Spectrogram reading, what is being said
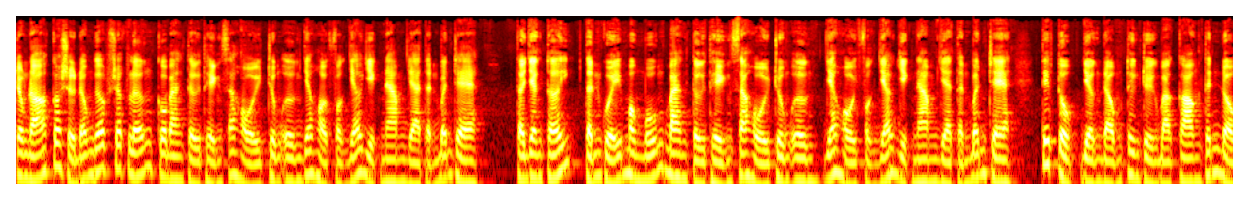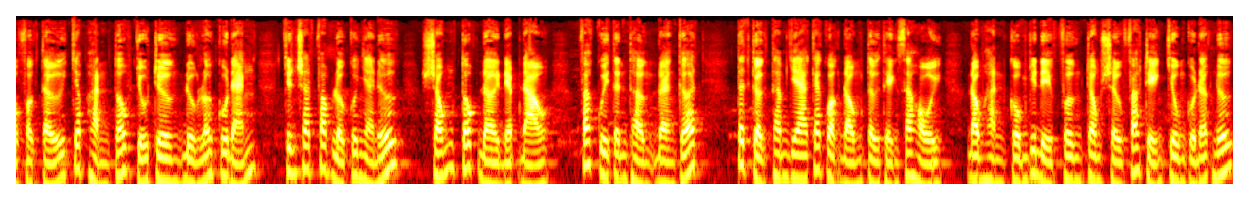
Trong đó có sự đóng góp rất lớn của Ban từ thiện xã hội Trung ương Giáo hội Phật giáo Việt Nam và tỉnh Bến Tre. Thời gian tới, tỉnh ủy mong muốn Ban từ thiện xã hội Trung ương Giáo hội Phật giáo Việt Nam và tỉnh Bến Tre tiếp tục vận động tuyên truyền bà con tín đồ Phật tử chấp hành tốt chủ trương, đường lối của Đảng, chính sách pháp luật của nhà nước, sống tốt đời đẹp đạo, phát huy tinh thần đoàn kết, tích cực tham gia các hoạt động từ thiện xã hội, đồng hành cùng với địa phương trong sự phát triển chung của đất nước.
